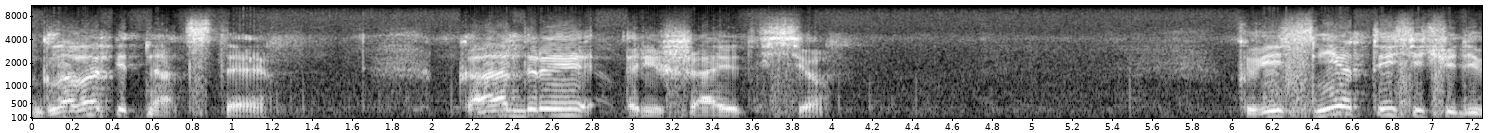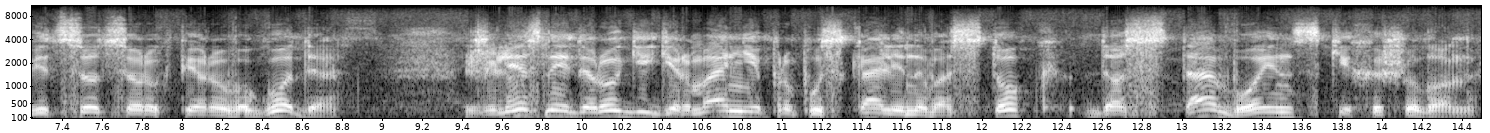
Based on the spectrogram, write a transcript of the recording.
Глава 15. Кадры решают все. К весне 1941 года железные дороги Германии пропускали на восток до 100 воинских эшелонов.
